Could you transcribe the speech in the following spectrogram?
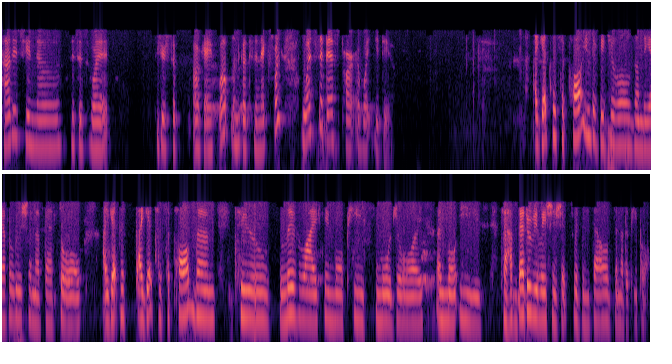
How did you know this is what you're? Okay, well, let me go to the next one. What's the best part of what you do? I get to support individuals on the evolution of their soul. I get to I get to support them to live life in more peace, more joy, and more ease, to have better relationships with themselves and other people.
